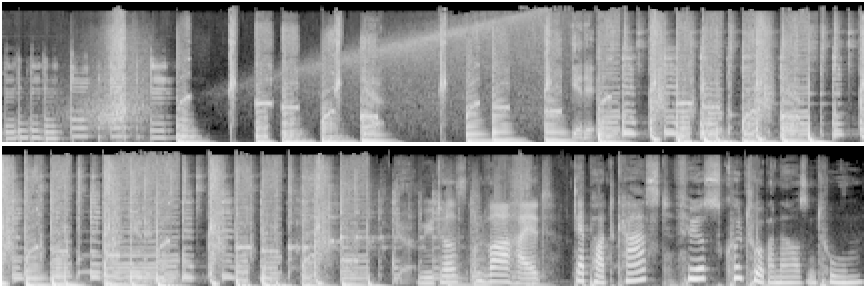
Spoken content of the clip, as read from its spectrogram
Get it. Mythos und Wahrheit. Der Podcast fürs Kulturbanausentum.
